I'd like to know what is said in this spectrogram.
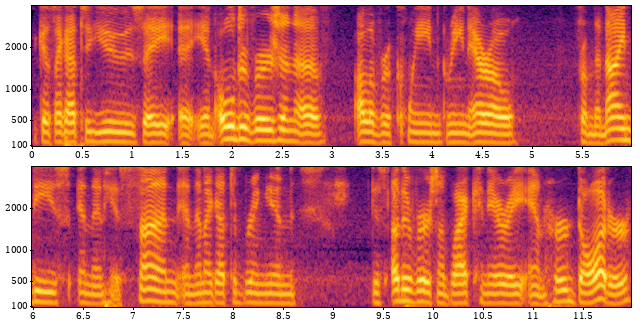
because I got to use a, a an older version of Oliver Queen Green Arrow from the 90s and then his son and then i got to bring in this other version of black canary and her daughter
